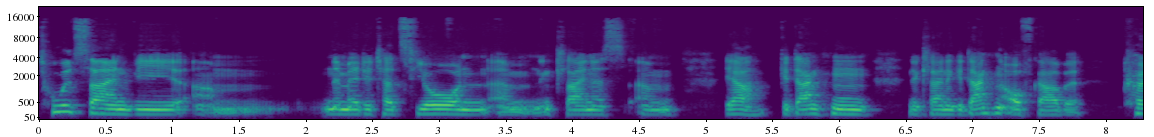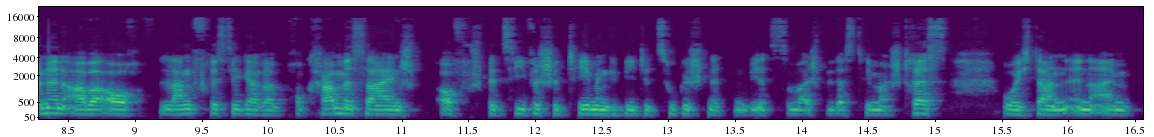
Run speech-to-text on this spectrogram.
Tools sein wie ähm, eine Meditation, ähm, ein kleines ähm, ja, Gedanken, eine kleine Gedankenaufgabe, können aber auch langfristigere Programme sein, auf spezifische Themengebiete zugeschnitten, wie jetzt zum Beispiel das Thema Stress, wo ich dann in einem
